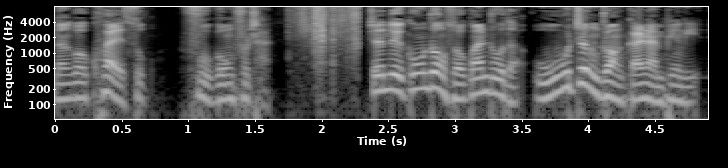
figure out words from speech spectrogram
能够快速复工复产。针对公众所关注的无症状感染病例，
